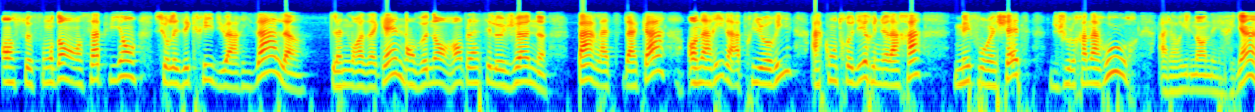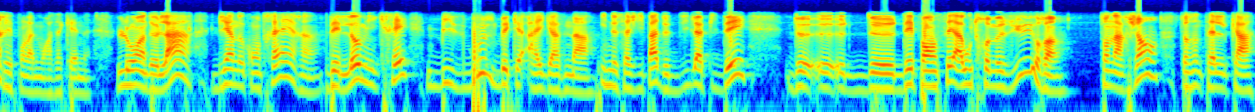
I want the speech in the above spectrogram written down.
en se fondant, en s'appuyant sur les écrits du Harizal, l'Anmorazaken, en venant remplacer le jeûne par la tzedaka, en arrive a priori à contredire une lacha mefourechet du Shulchan Arour. Alors il n'en est rien, répond l'Anmorazaken. Loin de là, bien au contraire, des lomikre bisbous beke aigavna. Il ne s'agit pas de dilapider, de, euh, de dépenser à outre mesure ton argent dans un tel cas,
